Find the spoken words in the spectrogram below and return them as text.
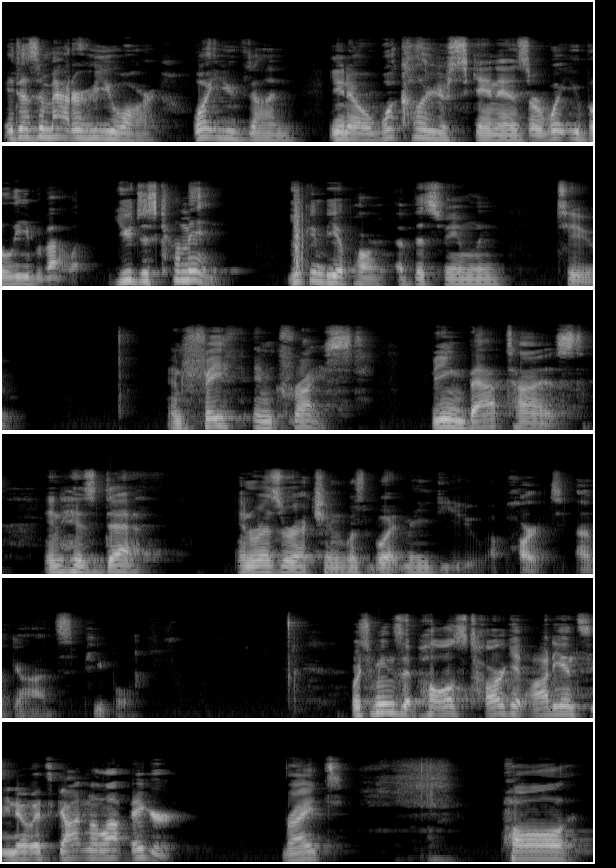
It doesn't matter who you are, what you've done, you know, what color your skin is, or what you believe about. You just come in. You can be a part of this family too. And faith in Christ being baptized in his death and resurrection was what made you a part of God's people. Which means that Paul's target audience, you know, it's gotten a lot bigger, right? Paul,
